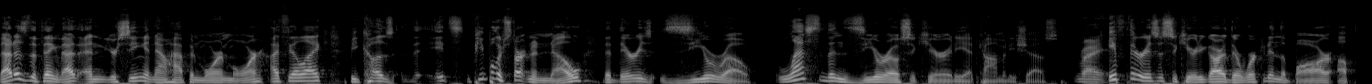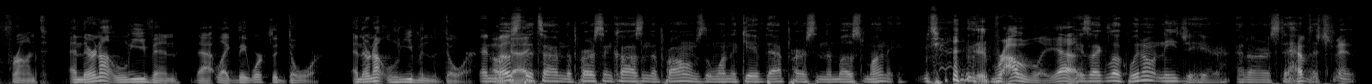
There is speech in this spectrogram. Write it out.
That is the thing that, and you're seeing it now happen more and more. I feel like because it's people are starting to know that there is zero, less than zero security at comedy shows. Right. If there is a security guard, they're working in the bar up front, and they're not leaving that. Like they work the door, and they're not leaving the door. And most of the time, the person causing the problem is the one that gave that person the most money. probably, yeah. He's like, "Look, we don't need you here at our establishment.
